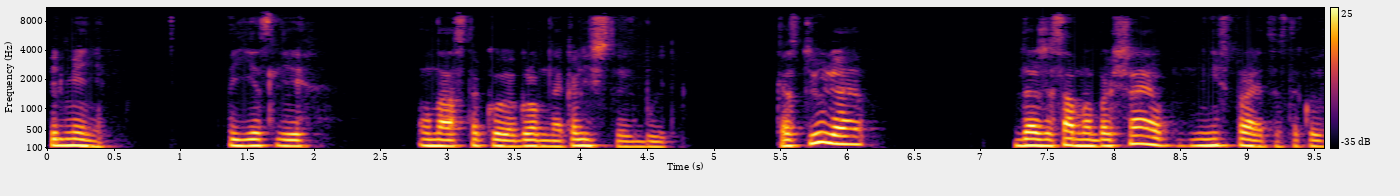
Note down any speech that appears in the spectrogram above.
пельмени, если у нас такое огромное количество их будет. Кастрюля, даже самая большая, не справится с такой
